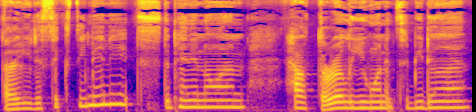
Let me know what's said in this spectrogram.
30 to 60 minutes, depending on how thoroughly you want it to be done.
